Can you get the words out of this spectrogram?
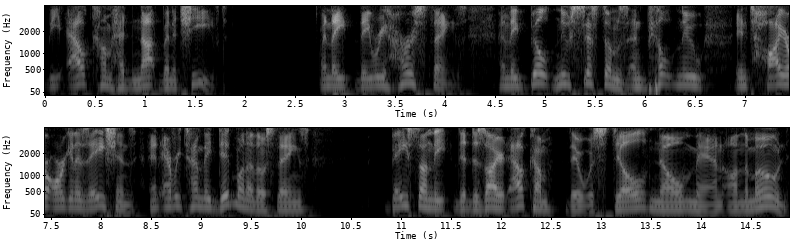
The outcome had not been achieved. And they, they rehearsed things and they built new systems and built new entire organizations. And every time they did one of those things, based on the, the desired outcome, there was still no man on the moon.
